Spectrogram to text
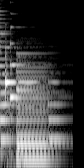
Música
